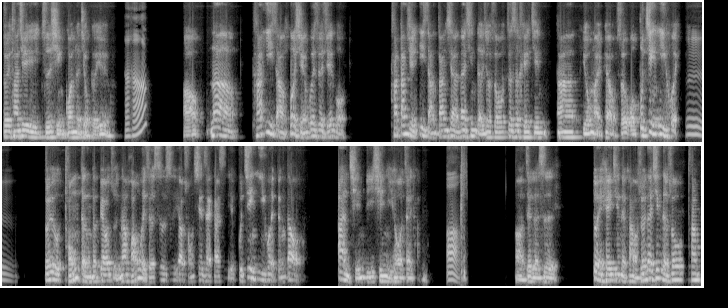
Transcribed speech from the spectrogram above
所以他去执行，关了九个月嘛。嗯哼。好，那他议长贿选未遂，结果他当选议长当下，赖清德就说这是黑金，他有买票，所以我不进议会。嗯。所以同等的标准，那黄伟哲是不是要从现在开始也不进议会，等到？案情厘清以后再谈。哦，啊，这个是对黑金的看法。所以赖清德说他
